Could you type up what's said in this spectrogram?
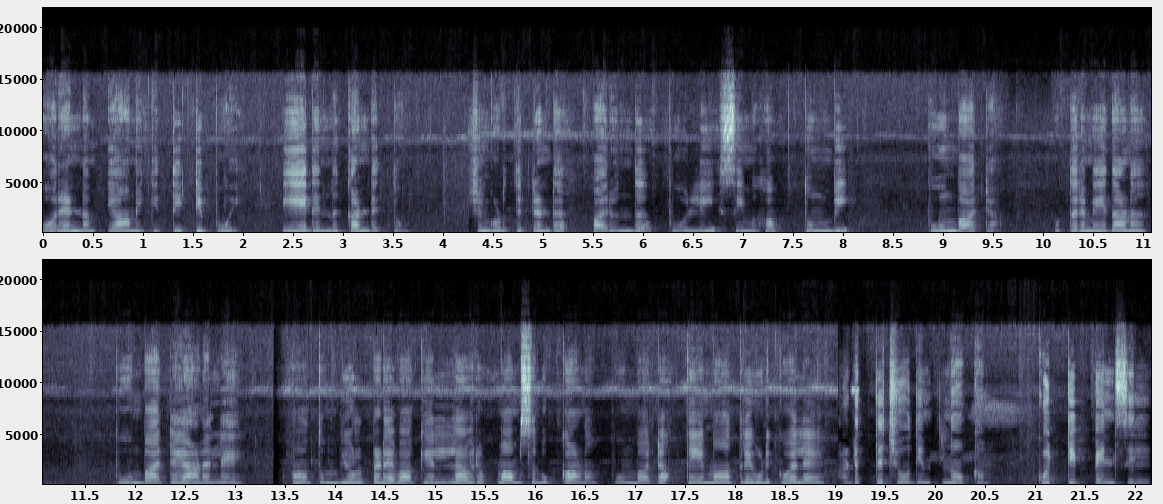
ഒരെണ്ണം യാമിക്ക് തെറ്റിപ്പോയി. ഏതെന്ന് കണ്ടെത്തും? ഓപ്ഷൻ കൊടുത്തിട്ടുണ്ട്. പരുന്ത് പുലി സിംഹം തുമ്പി പൂമ്പാറ്റ. ഉത്തരം ഏതാണ്? പൂമ്പാറ്റയാണല്ലേ? ആ തുമ്പി ഉൾപ്പെടെ ബാക്കി എല്ലാവരും മാംസബുക്കാണ്. പൂമ്പാറ്റ തേമാത്രേ കുടിക്കുമല്ലേ അടുത്ത ചോദ്യം നോക്കാം. കുറ്റി പെൻസിൽ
